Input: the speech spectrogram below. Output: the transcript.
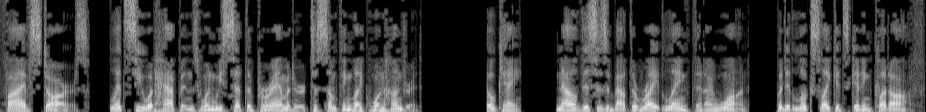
5 stars. Let's see what happens when we set the parameter to something like 100. Okay. Now this is about the right length that I want, but it looks like it's getting cut off.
